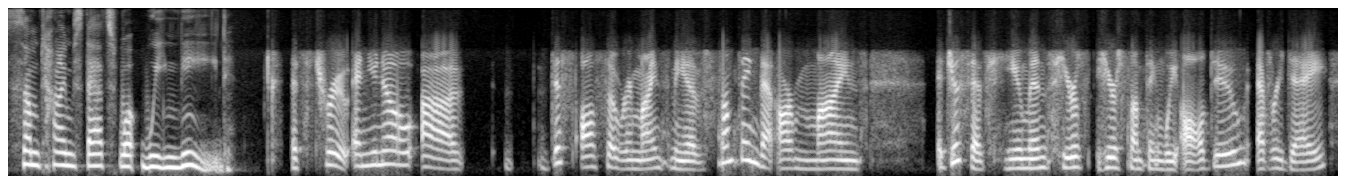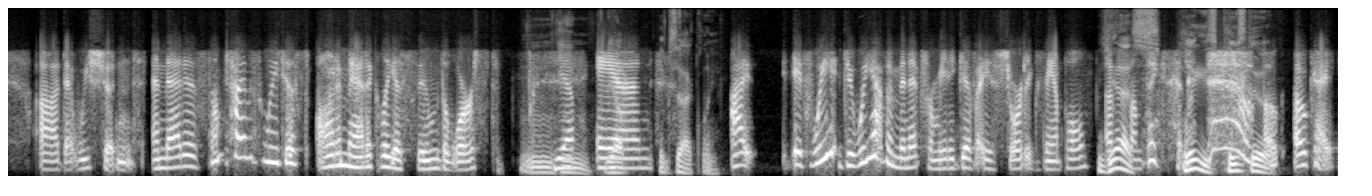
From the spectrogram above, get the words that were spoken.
Sometimes that's what we need. It's true. And you know, uh, this also reminds me of something that our minds, just as humans, here's here's something we all do every day uh, that we shouldn't, and that is sometimes we just automatically assume the worst. Yep. Mhm. And exactly. I, if we do, we have a minute for me to give a short example of Yes, something. please, please do. Okay,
